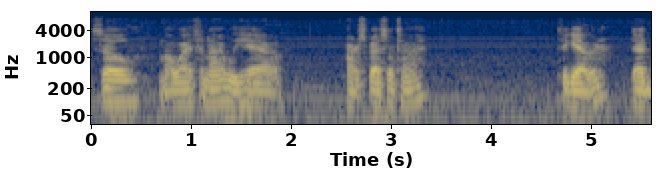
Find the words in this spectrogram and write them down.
so my wife and I, we have our special time together. That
